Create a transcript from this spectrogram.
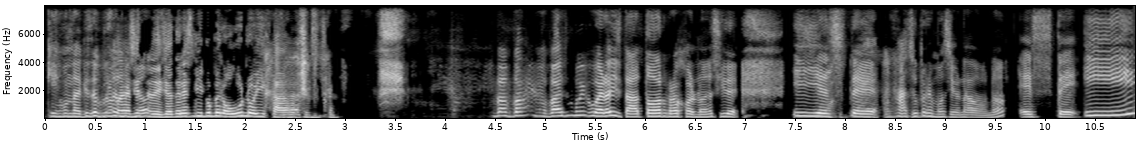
¿qué onda? ¿Qué está No pasando? sabía si te decían, eres mi número uno, hija. Papá, mi papá es muy güero y estaba todo rojo, ¿no? Así de. Y este, ajá, súper emocionado, ¿no? Este, y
